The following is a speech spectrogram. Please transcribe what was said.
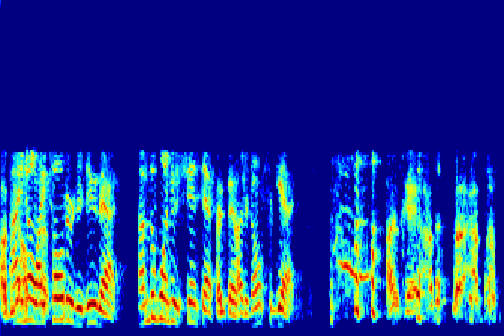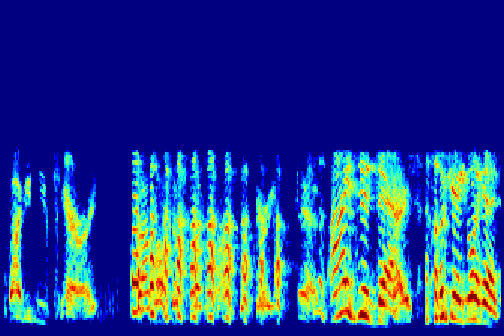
I, mean, I know. I told her to do that. I'm the one who sent that, Professor. Don't forget. Okay, I'm, I'm, I'm plugging you, Karen. But I'm also plugging I did that. Okay, go ahead.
